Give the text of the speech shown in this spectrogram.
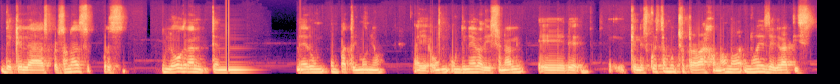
de que las personas pues, logran tener un, patrimonio eh, un, dinero adicional de, que les cuesta mucho trabajo, ¿no? No, es de gratis.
